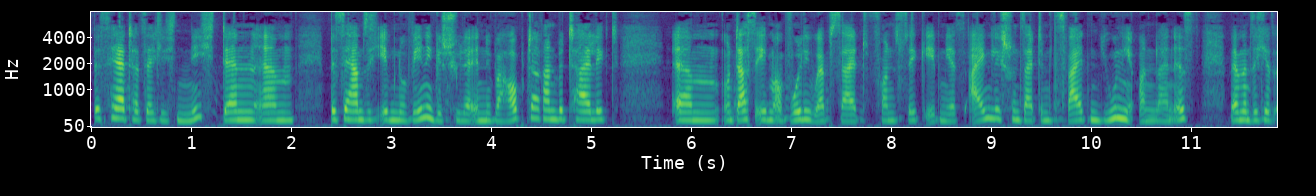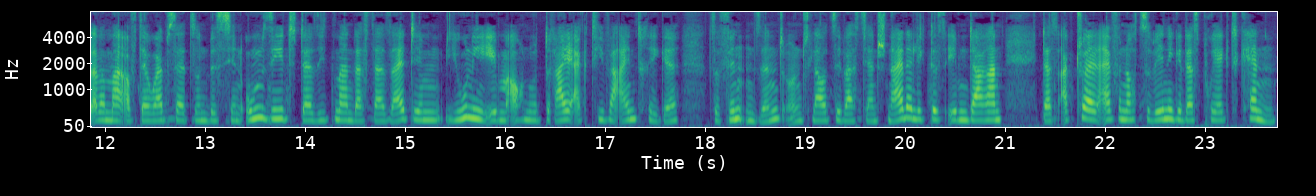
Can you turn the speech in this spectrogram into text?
Bisher tatsächlich nicht, denn ähm, bisher haben sich eben nur wenige SchülerInnen überhaupt daran beteiligt. Ähm, und das eben, obwohl die Website von SIG eben jetzt eigentlich schon seit dem 2. Juni online ist. Wenn man sich jetzt aber mal auf der Website so ein bisschen umsieht, da sieht man, dass da seit dem Juni eben auch nur drei aktive Einträge zu finden sind. Und laut Sebastian Schneider liegt es eben daran, dass aktuell einfach noch zu wenige das Projekt kennen.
